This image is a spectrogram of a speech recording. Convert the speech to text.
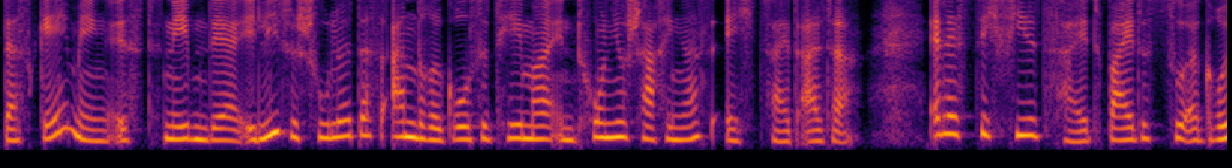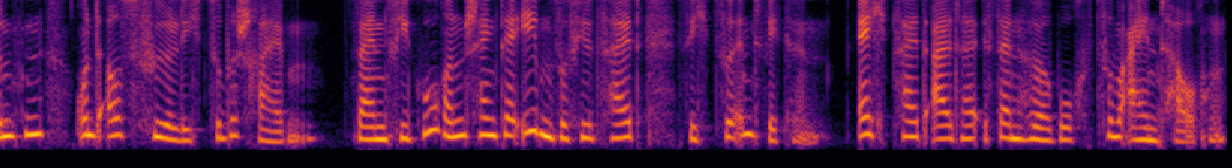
Das Gaming ist neben der Eliteschule das andere große Thema in Tonio Schachingers Echtzeitalter. Er lässt sich viel Zeit, beides zu ergründen und ausführlich zu beschreiben. Seinen Figuren schenkt er ebenso viel Zeit, sich zu entwickeln. Echtzeitalter ist ein Hörbuch zum Eintauchen.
